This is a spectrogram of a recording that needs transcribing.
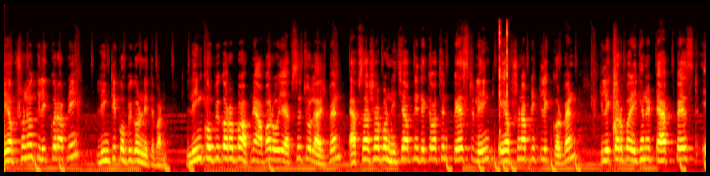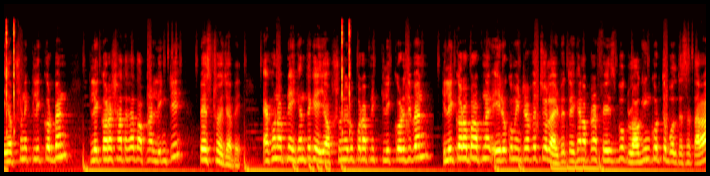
এই অপশনেও ক্লিক করে আপনি লিঙ্কটি কপি করে নিতে পারেন। লিঙ্ক কপি করার পর আপনি আবার ওই অ্যাপসে চলে আসবেন। অ্যাপসে আসার পর নিচে আপনি দেখতে পাচ্ছেন পেস্ট লিঙ্ক এই অপশনে আপনি ক্লিক করবেন। ক্লিক করার পর এখানে ট্যাপ পেস্ট এই অপশনে ক্লিক করবেন। ক্লিক করার সাথে সাথে আপনার লিঙ্কটি পেস্ট হয়ে যাবে। এখন আপনি এখান থেকে এই অপশনের উপর আপনি ক্লিক করে দিবেন। ক্লিক করার পর আপনার এরকম ইন্টারফেস চলে আসবে। তো এখানে আপনার ফেসবুক লগ করতে বলতেছে তারা।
